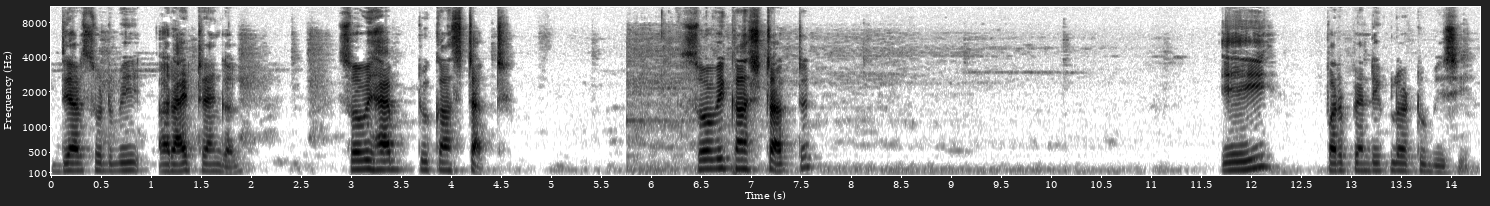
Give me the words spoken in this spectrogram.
there should be a right triangle. So we have to construct. So we construct AE perpendicular to BC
